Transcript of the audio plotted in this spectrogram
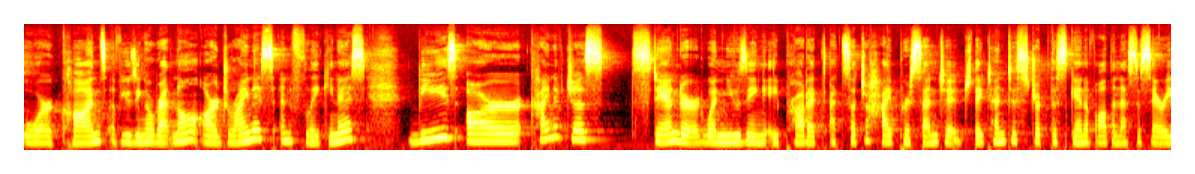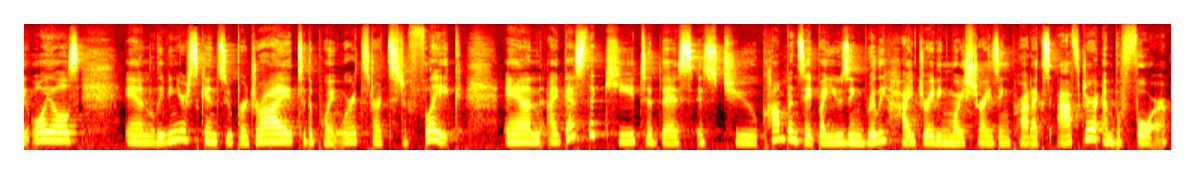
or cons of using a retinol are dryness and flakiness. These are kind of just standard when using a product at such a high percentage. They tend to strip the skin of all the necessary oils and leaving your skin super dry to the point where it starts to flake. And I guess the key to this is to compensate by using really hydrating, moisturizing products after and before.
